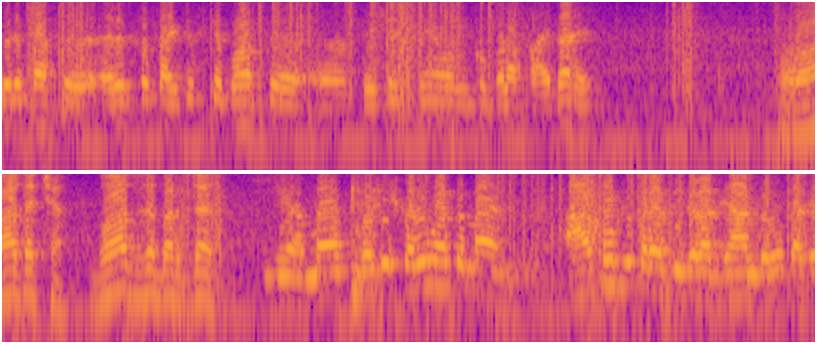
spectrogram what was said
मेरे पास एरेथ्रोसाइटिस के बहुत पेशेंट्स हैं और उनको बड़ा फ़ायदा है। बहुत अच्छा. बहुत ज़बरदस्त. जी हाँ. मैं कोशिश करूँगा कि मैं आँखों की तरफ़ भी जरा ध्यान दूँ ताकि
